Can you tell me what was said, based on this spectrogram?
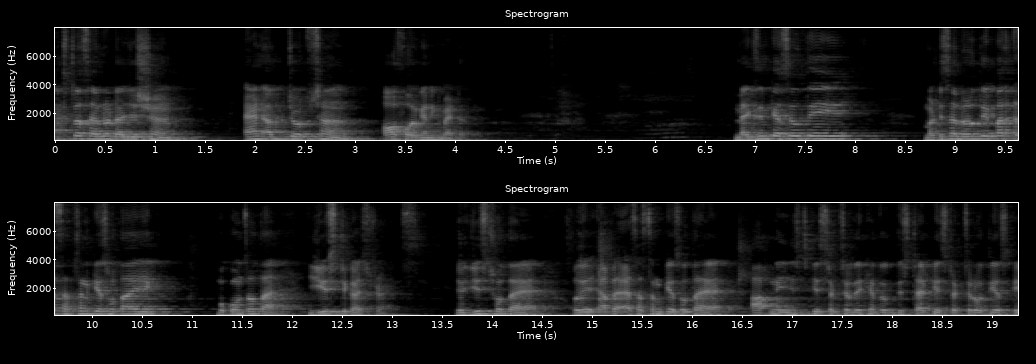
extra cellular digestion and absorption of organic matter मैगजिम कैसे होते हैं ये? मल्टी सेलुलर होते पर एक्सेप्शन केस होता है, एक वो कौन सा होता है? यीस्ट का स्ट्रेंट्स जो यीस्ट होता है, और यहाँ पर एक्सेप्शन केस होता है। आपने यीस्ट की स्ट्रक्चर देखे तो दिस टाइप की स्ट्रक्चर होती है उसके।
